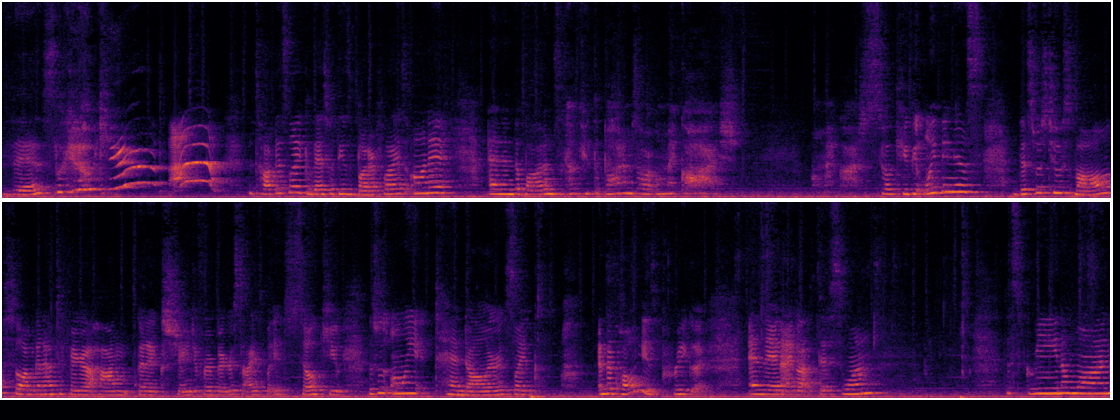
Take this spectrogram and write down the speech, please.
this. Look at how cute. The top is like this with these butterflies on it. And then the bottoms, look how cute the bottoms are. Oh my gosh. Oh my gosh, so cute. The only thing is this was too small, so I'm gonna have to figure out how I'm gonna exchange it for a bigger size, but it's so cute. This was only $10, like, and the quality is pretty good. And then I got this one, this green one.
